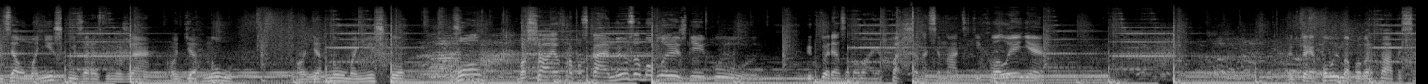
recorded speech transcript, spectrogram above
взяв маніжку і зараз він уже одягнув. Одягнув маніжку. Гол! Башаєв пропускає низом ближній кут. Вікторія забиває вперше на 17-й хвилині. Вікторія повинна повертатися.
